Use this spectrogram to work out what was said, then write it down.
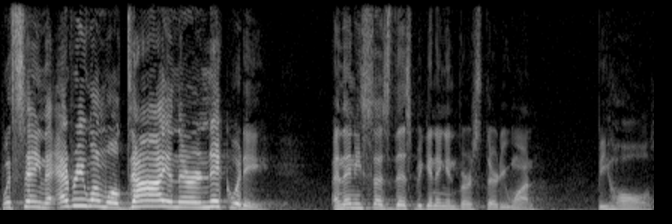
with saying that everyone will die in their iniquity. And then he says this beginning in verse 31 Behold,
